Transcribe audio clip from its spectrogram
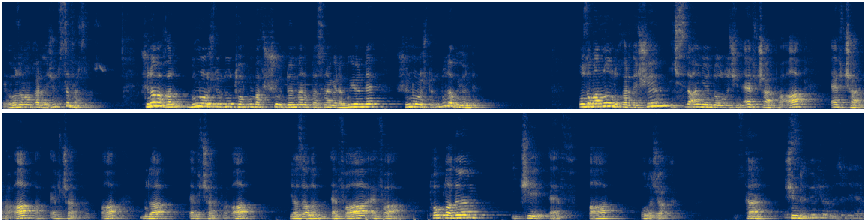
E o zaman kardeşim sıfır. Şuna bakalım. Bunun oluşturduğu torkun bak şu dönme noktasına göre bu yönde. Şunun oluşturduğu bu da bu yönde. O zaman ne oldu kardeşim? İkisi de aynı yönde olduğu için F çarpı A, F çarpı A, bak F çarpı A, bu da F çarpı A. Yazalım. FA, FA. Topladım. 2FA olacak. Ha, şimdi- Şimdi bölüyorum özür dilerim.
